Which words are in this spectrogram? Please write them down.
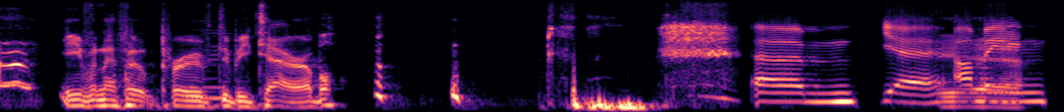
even if it proved to be terrible. um, yeah, I mean,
